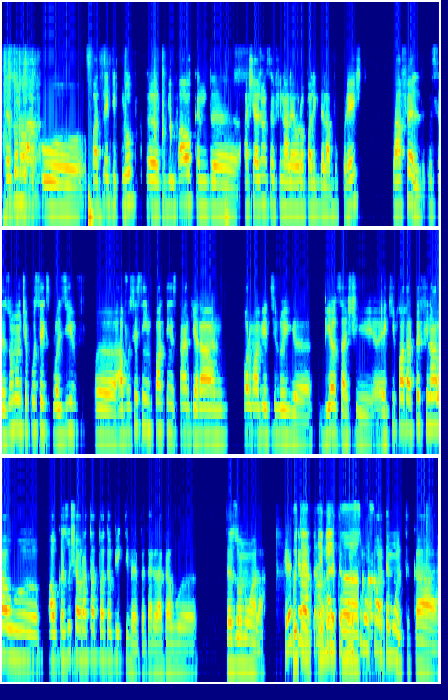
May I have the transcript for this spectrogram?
sezonul ăla cu, cu Athletic Club, cu Bilbao, când a și ajuns în finala Europa League de la București la fel, sezonul începuse exploziv, uh, avusese impact instant, era în forma vieții lui uh, Bielsa și echipa, dar pe final au, uh, au căzut și au ratat toate obiectivele pe care le aveau sezonul ăla. Cred Uite, că e un Emi, care te consumă uh... foarte mult ca,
